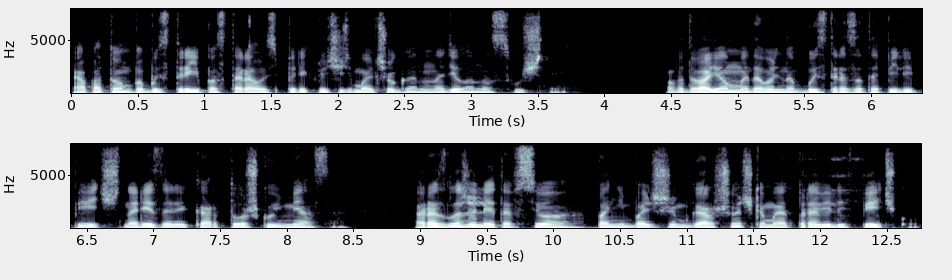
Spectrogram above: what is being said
а потом побыстрее постаралась переключить мальчугана на дела насущные. Вдвоем мы довольно быстро затопили печь, нарезали картошку и мясо, Разложили это все по небольшим горшочкам и отправили в печку.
